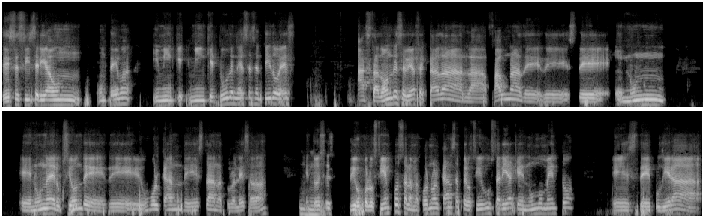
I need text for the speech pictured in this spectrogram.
ese sí sería un, tema y mi, mi, inquietud en ese sentido es hasta dónde se ve afectada la fauna de, este, en, un, en una erupción de, de un volcán de esta naturaleza, ¿verdad? Entonces, digo, por los tiempos a lo mejor no alcanza, pero sí gustaría que en un momento este, pudiera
